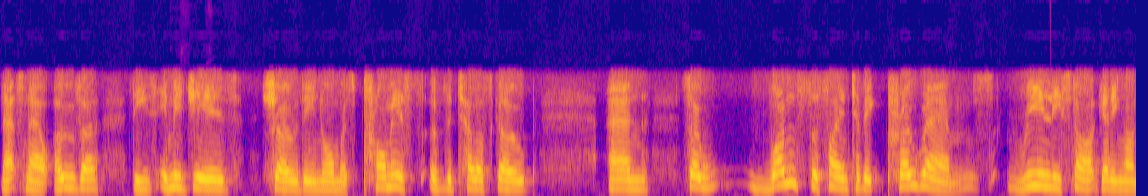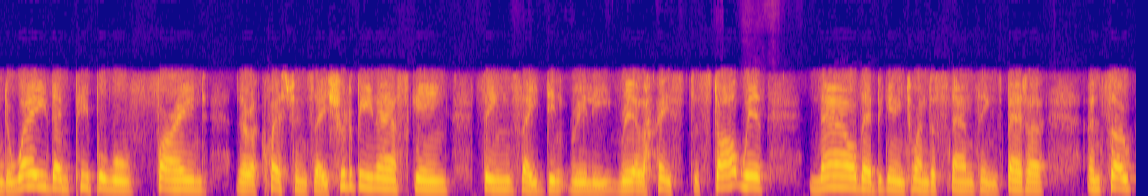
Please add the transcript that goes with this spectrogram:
that's now over. These images show the enormous promise of the telescope. And so once the scientific programs really start getting underway, then people will find there are questions they should have been asking, things they didn't really realize to start with. Now they're beginning to understand things better. And so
